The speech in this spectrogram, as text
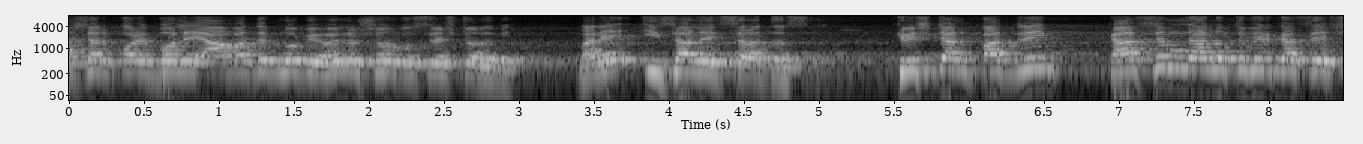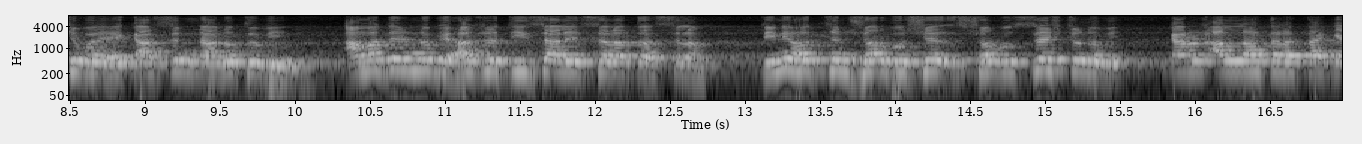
আসার পরে বলে, আমাদের নবী হইল সর্বশ্রেষ্ঠ নবী। মানে ঈসা আলাইহিস খ্রিস্টান পাদ্রী, কাসেম নানতুবির কাছে এসে বলে, হে কাসেম নানতুবি, আমাদের নবী হজরত ঈসা আলাইহিস সালাম, তিনি হচ্ছেন সর্বশ্রেষ্ঠ নবী, কারণ আল্লাহ তালা তাকে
